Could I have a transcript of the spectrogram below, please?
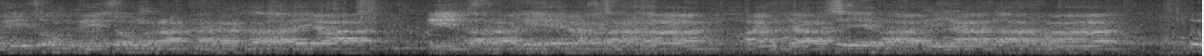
วิสุงวิสุงรักขณทายาอิตระเนนะสหปัญจศีลาภิญาตามาตุ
